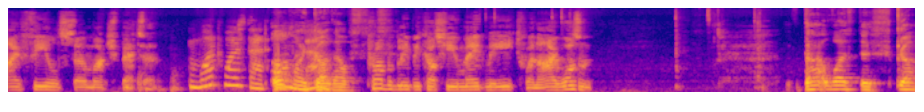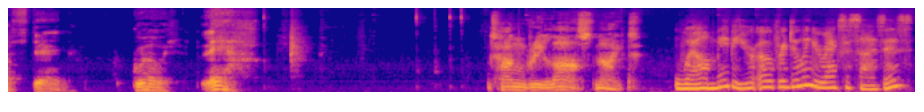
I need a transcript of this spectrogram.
I feel so much better. What was that Oh all my about? God! That was Probably because you made me eat when I wasn't. that was disgusting. Gross. Yeah. hungry last night. Well, maybe you're overdoing your exercises.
